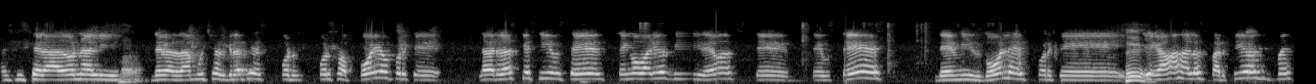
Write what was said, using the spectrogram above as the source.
así será, Donald, y de verdad muchas gracias por, por su apoyo, porque la verdad es que sí, ustedes, tengo varios videos de, de ustedes, de mis goles, porque llegaban a los partidos y pues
